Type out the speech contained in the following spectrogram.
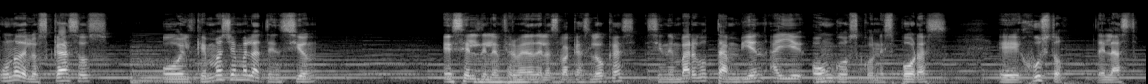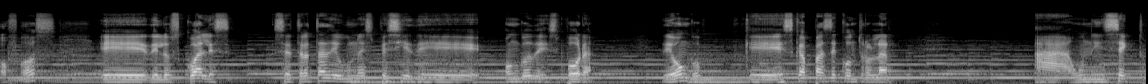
uno de los casos, o el que más llama la atención, es el de la enfermedad de las vacas locas. Sin embargo, también hay hongos con esporas, eh, justo de Last of Us, eh, de los cuales se trata de una especie de hongo de espora, de hongo, que es capaz de controlar a un insecto,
